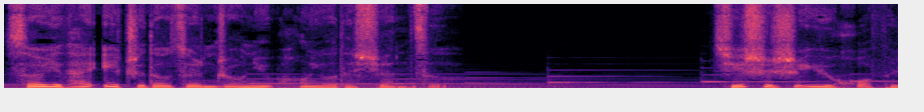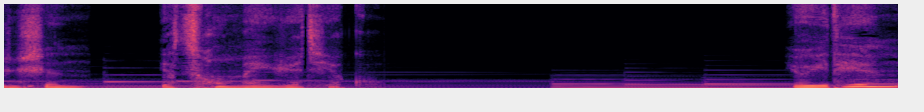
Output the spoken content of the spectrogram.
所以他一直都尊重女朋友的选择，即使是欲火焚身，也从没越界过。有一天，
